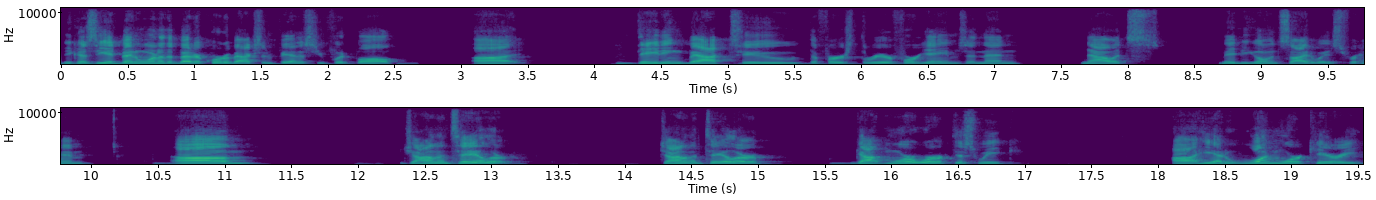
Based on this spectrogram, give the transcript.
because he had been one of the better quarterbacks in fantasy football uh, dating back to the first three or four games, and then now it's maybe going sideways for him. Um, Jonathan Taylor. Jonathan Taylor got more work this week. Uh, he had one more carry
